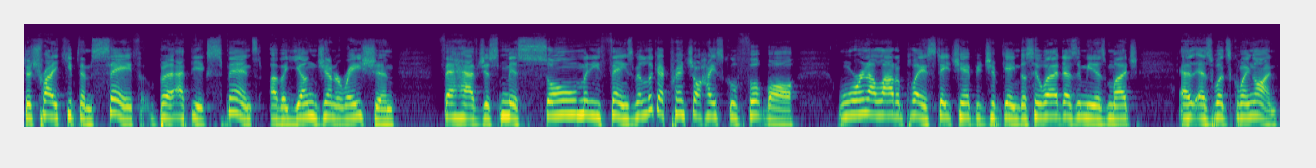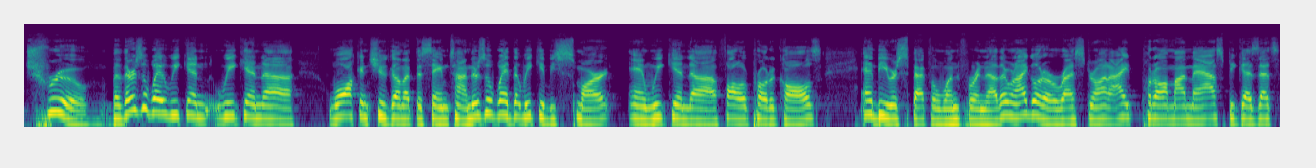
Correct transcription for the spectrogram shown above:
to try to keep them safe, but at the expense of a young generation that have just missed so many things. I mean, look at Crenshaw High School football. We're not allowed to play a state championship game, they'll say, well, that doesn't mean as much as, as what's going on. True. But there's a way we can, we can, uh, walk and chew gum at the same time. There's a way that we can be smart and we can uh, follow protocols and be respectful one for another. When I go to a restaurant, I put on my mask because that's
